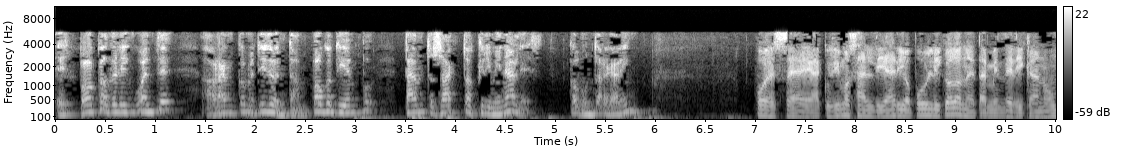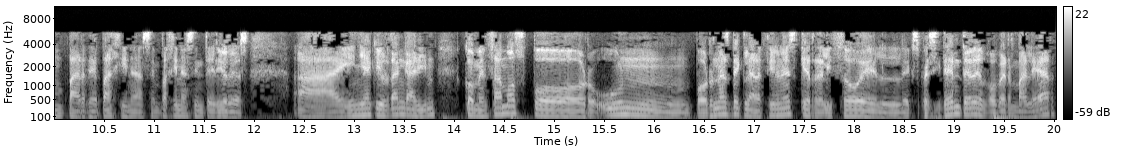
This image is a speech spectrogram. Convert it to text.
Es, pocos delincuentes habrán cometido en tan poco tiempo tantos actos criminales como un Targarín pues eh, acudimos al diario público donde también dedican un par de páginas en páginas interiores a Iñaki Urdangarín. Comenzamos por un por unas declaraciones que realizó el expresidente del gobierno balear,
